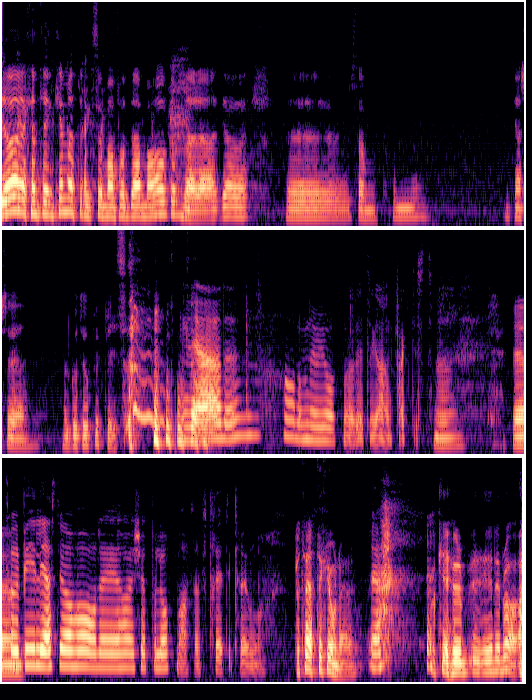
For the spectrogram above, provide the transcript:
Ja, jag kan tänka mig att liksom, man får damma av de där. Jag, eh, som, som kanske har gått upp i pris. Ja, det har de nog gjort nu lite grann faktiskt. Mm. Jag tror det Eh, billigaste jag har det har jag köpt på loppmarknaden för 30 kronor. för 30 kronor? Ja, Okej, hur är det bra?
